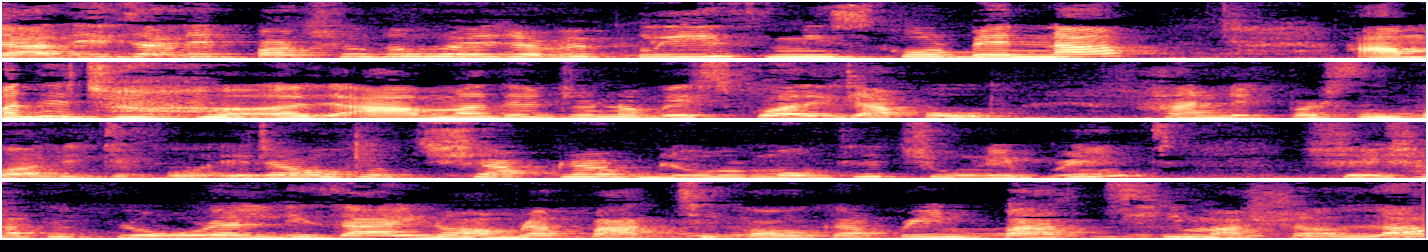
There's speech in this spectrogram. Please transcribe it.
যাদের যাদের পছন্দ হয়ে যাবে প্লিজ মিস করবেন না। আমাদের আমাদের জন্য বেস্ট কোয়ালিটি আপু hundred percent quality quality full এটাও হচ্ছে আপনার ব্লুর মধ্যে চুনি প্রিন্ট সেই সাথে ফ্লোরাল ডিজাইনও আমরা পাচ্ছি, কলকা প্রিন্ট পাচ্ছি মাসাল্লাহ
